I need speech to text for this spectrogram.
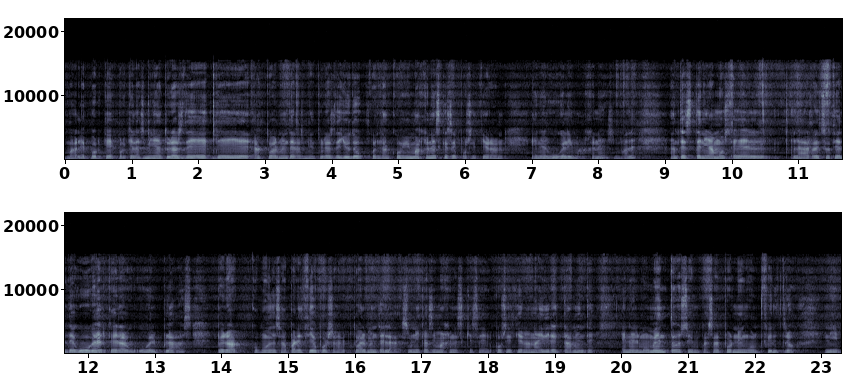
¿Vale? ¿Por qué? Porque las miniaturas de, de, actualmente las miniaturas de YouTube cuentan con imágenes que se posicionan en el Google Imágenes, ¿vale? Antes teníamos la red social de Google, que era Google Plus, pero como desapareció, pues actualmente las únicas imágenes que se posicionan ahí directamente en el momento, sin pasar por ningún filtro ni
